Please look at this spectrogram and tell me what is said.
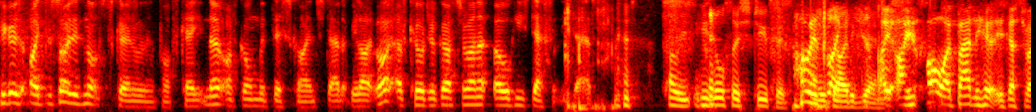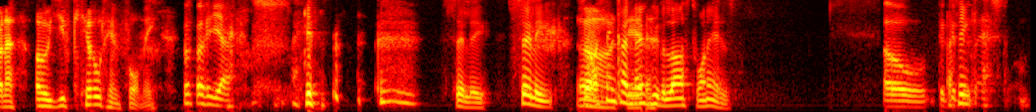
who goes, I decided not to go in with an apothecary. No, I've gone with this guy instead. I'd be like, right, I've killed your gutter runner. Oh, he's definitely dead. Oh, he's also stupid. oh, and he like, died again. I, I, oh, I badly hit his gutter runner. Oh, you've killed him for me. yeah. Silly. Silly. So I Oh, think I know who the last one is. Oh, the I think- the best one.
